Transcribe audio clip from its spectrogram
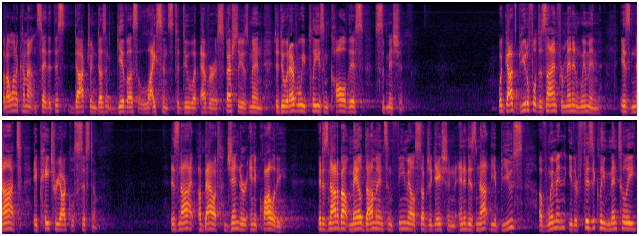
But I want to come out and say that this doctrine doesn't give us license to do whatever, especially as men, to do whatever we please and call this submission. What God's beautiful design for men and women is not a patriarchal system is not about gender inequality. It is not about male dominance and female subjugation, and it is not the abuse of women, either physically, mentally,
